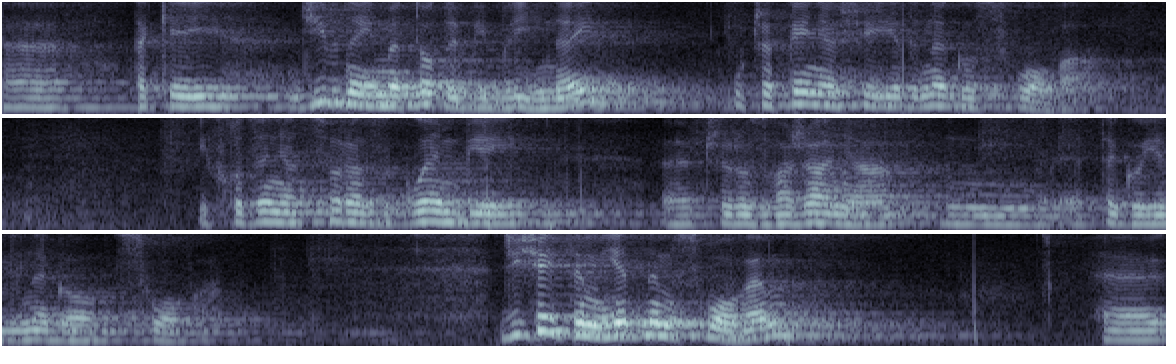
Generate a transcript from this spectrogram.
e, takiej dziwnej metody biblijnej uczepienia się jednego słowa i wchodzenia coraz głębiej czy rozważania mm, tego jednego słowa. Dzisiaj tym jednym słowem E,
